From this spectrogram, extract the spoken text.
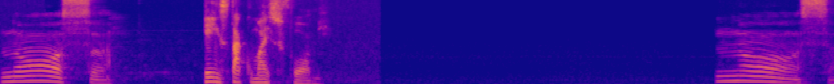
Nossa. Quem está com mais fome? Nossa.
